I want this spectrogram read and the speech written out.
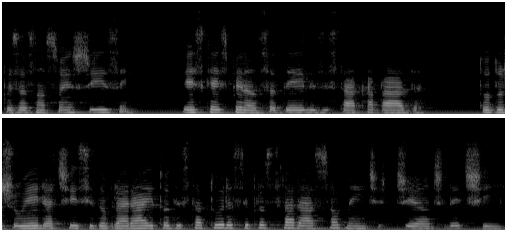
pois as nações dizem: Eis que a esperança deles está acabada. Todo joelho a ti se dobrará e toda estatura se prostrará somente diante de ti.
